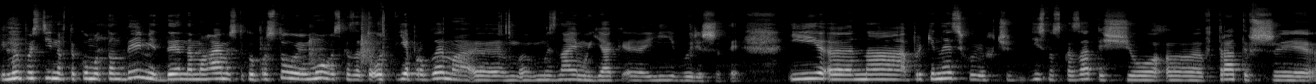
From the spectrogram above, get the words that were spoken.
І ми постійно в такому тандемі, де намагаємося такою простою мовою сказати: от є проблема, е, ми знаємо, як е, її вирішити. І е, наприкінець хочу дійсно сказати, що втративши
